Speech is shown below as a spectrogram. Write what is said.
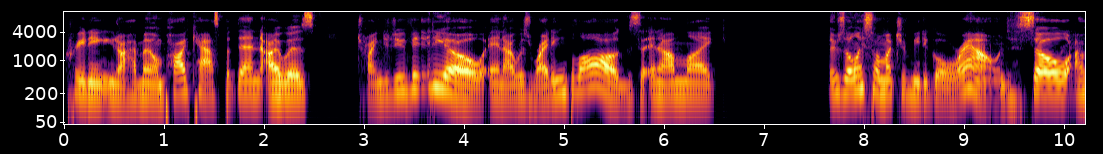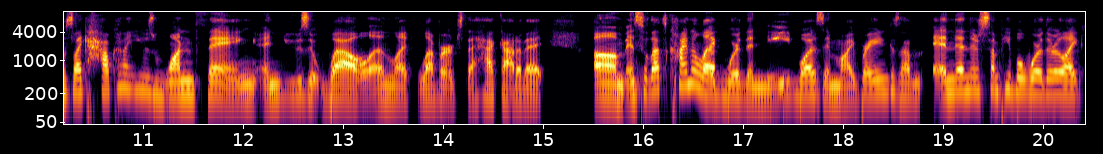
creating, you know, I had my own podcast, but then I was trying to do video and I was writing blogs. And I'm like, there's only so much of me to go around. So I was like, how can I use one thing and use it well and like leverage the heck out of it? Um, and so that's kind of like where the need was in my brain because I'm, and then there's some people where they're like,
